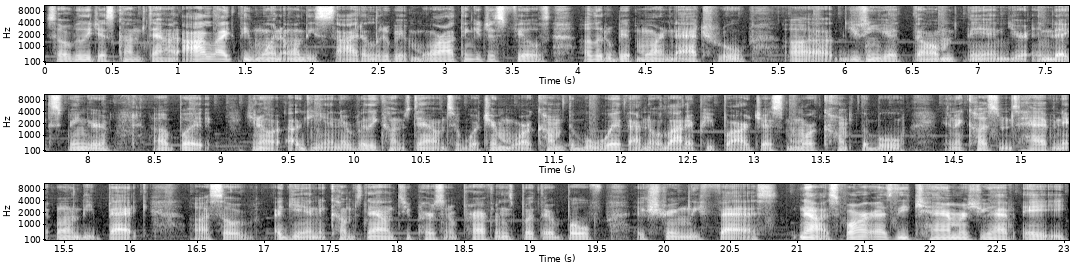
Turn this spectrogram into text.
So it really just comes down. I like the one on the side a little bit more. I think it just feels a little bit more natural uh, using your thumb than your index finger. Uh, but you know, again, it really comes down to what you're more comfortable with. I know a lot of people are just more comfortable and accustomed to having it on the back. Uh, so again, it comes down to personal preference, but they're both extremely fast. Now, as far as the cameras, you have a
